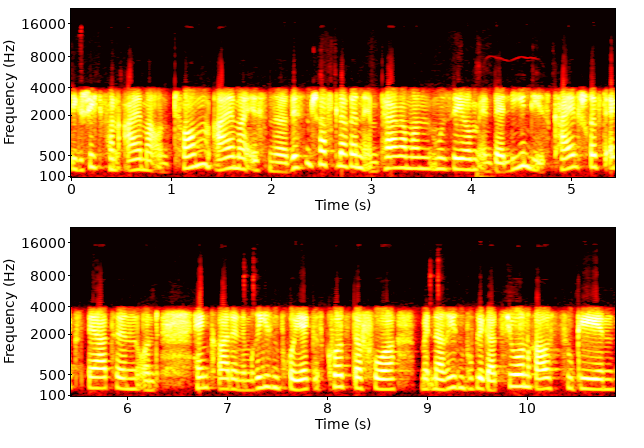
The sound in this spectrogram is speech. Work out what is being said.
die Geschichte von Alma und Tom. Alma ist eine Wissenschaftlerin im Pergamon-Museum in Berlin, die ist Keilschriftexpertin und hängt gerade in einem Riesenprojekt, ist kurz davor, mit einer Riesenpublikation rauszugehen,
